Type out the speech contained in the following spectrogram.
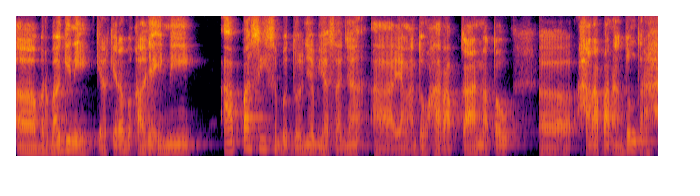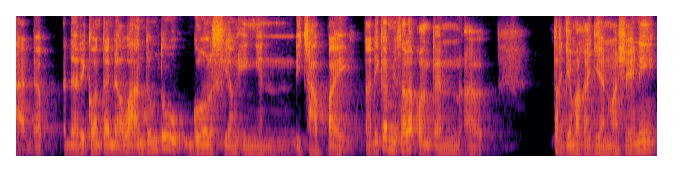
uh, berbagi nih. Kira-kira bekalnya ini apa sih sebetulnya biasanya uh, yang antum harapkan atau uh, harapan antum terhadap dari konten dakwah antum tuh goals yang ingin dicapai. Tadi kan misalnya konten uh, terjemah kajian Masya ini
